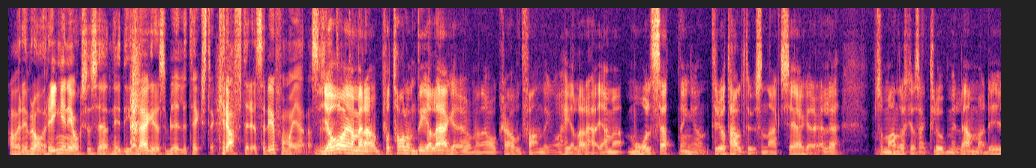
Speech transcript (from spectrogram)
Ja, men det är bra. Ringer ni också och säger att ni är delägare så blir det lite extra kraft i det, så det får man gärna säga. Ja, jag menar på tal om delägare jag menar, och crowdfunding och hela det här. Jag menar, målsättningen 3 500 aktieägare eller som andra ska säga klubbmedlemmar, det är,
